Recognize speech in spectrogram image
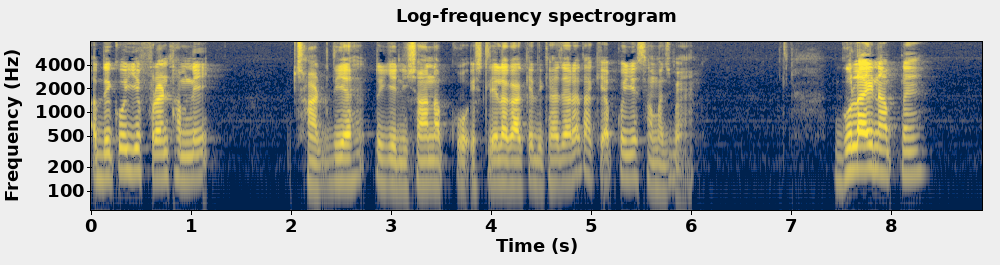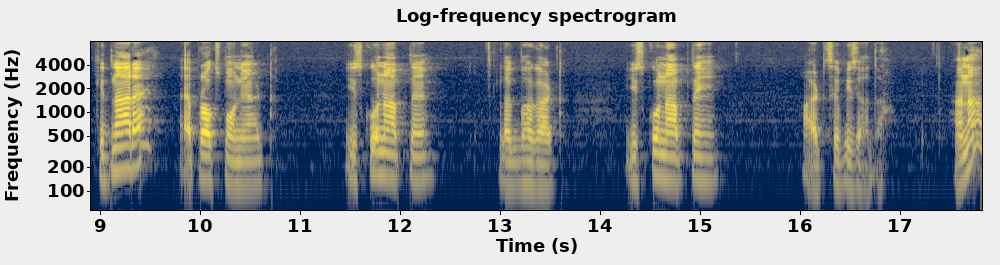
अब देखो, ये फ्रंट हमने छांट दिया है तो ये निशान आपको इसलिए लगा के दिखाया जा रहा है ताकि आपको ये समझ में आए। गुलाइन आपने कितना आ रहा है? अप्रॉक्स पौने आठ। इसको नापते हैं लगभग आठ। इसको नापते हैं आठ से भी ज़्यादा। है ना?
